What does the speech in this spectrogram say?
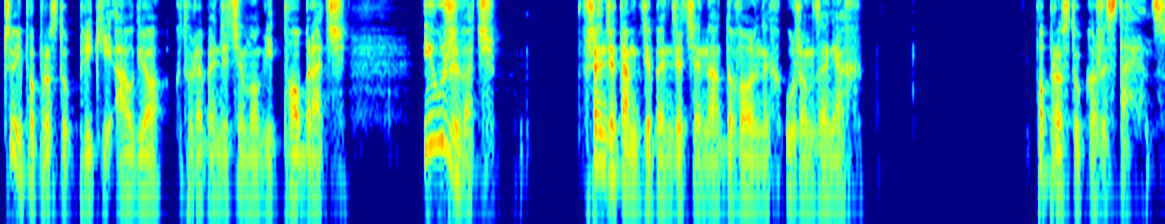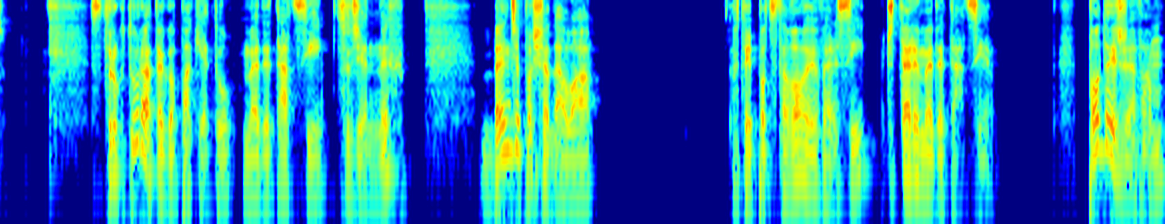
czyli po prostu pliki audio, które będziecie mogli pobrać i używać wszędzie tam, gdzie będziecie na dowolnych urządzeniach, po prostu korzystając. Struktura tego pakietu medytacji codziennych będzie posiadała w tej podstawowej wersji cztery medytacje. Podejrzewam,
